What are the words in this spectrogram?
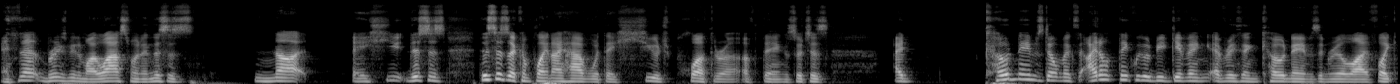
and that brings me to my last one, and this is not a huge. This is this is a complaint I have with a huge plethora of things, which is I code names don't make. I don't think we would be giving everything code names in real life, like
